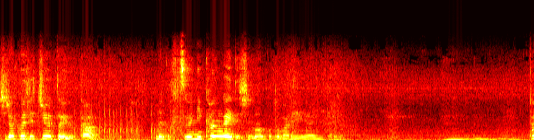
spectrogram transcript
四六時中というかなんか普通に考えてしまうことが恋愛みたいな。考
